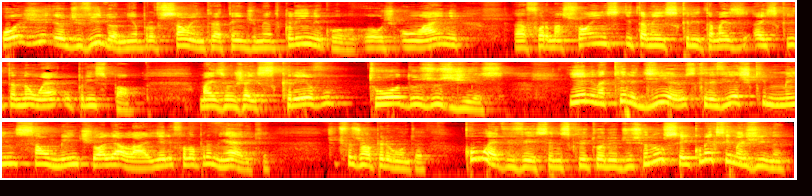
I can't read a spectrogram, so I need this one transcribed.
Hoje eu divido a minha profissão entre atendimento clínico, online, uh, formações e também escrita, mas a escrita não é o principal. Mas eu já escrevo todos os dias. E ele, naquele dia, eu escrevi acho que mensalmente, olha lá. E ele falou para mim, Eric, deixa eu te fazer uma pergunta. Como é viver sendo escritor? Eu disse, eu não sei. Como é que você imagina?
